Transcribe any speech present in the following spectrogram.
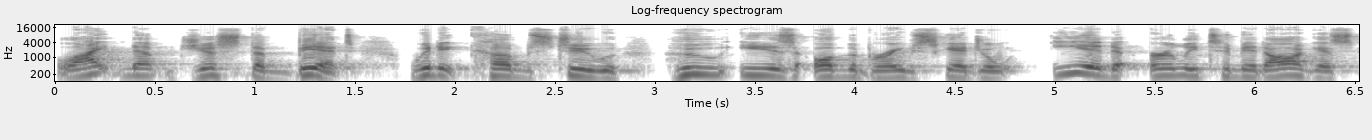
lighten up just a bit when it comes to who is on the Braves schedule in early to mid August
